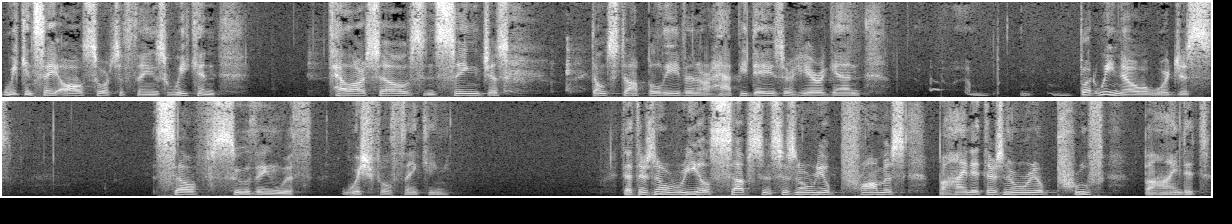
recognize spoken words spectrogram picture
We can say all sorts of things. We can tell ourselves and sing just don't stop believing our happy days are here again. But we know we're just self soothing with wishful thinking. that there's no real substance, there's no real promise behind it, there's no real proof behind it.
